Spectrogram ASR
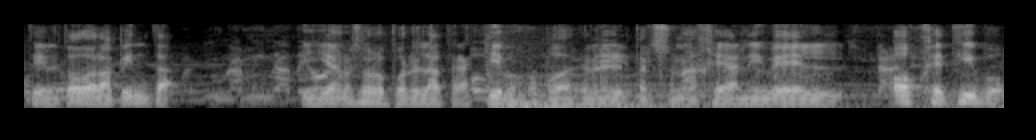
Tiene toda la pinta. Y ya no solo por el atractivo que pueda tener el personaje a nivel objetivo.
